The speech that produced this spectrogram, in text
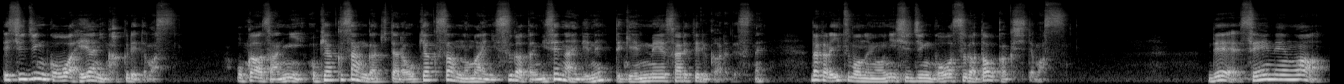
で主人公は部屋に隠れてます。お母さんにお客さんが来たらお客さんの前に姿見せないでねって言命されてるからですね。だからいつものように主人公は姿を隠してます。で青年は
